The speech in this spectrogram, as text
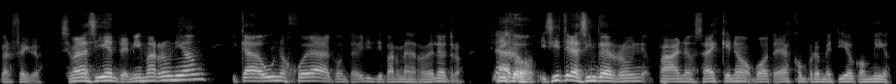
perfecto. Semana siguiente, misma reunión y cada uno juega a Contability Partner del otro. Claro. hiciste las cinco de reunión. Pa, no, sabes que no, vos te habías comprometido conmigo.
